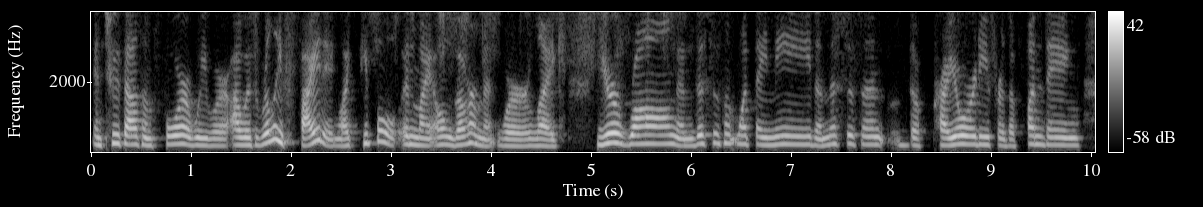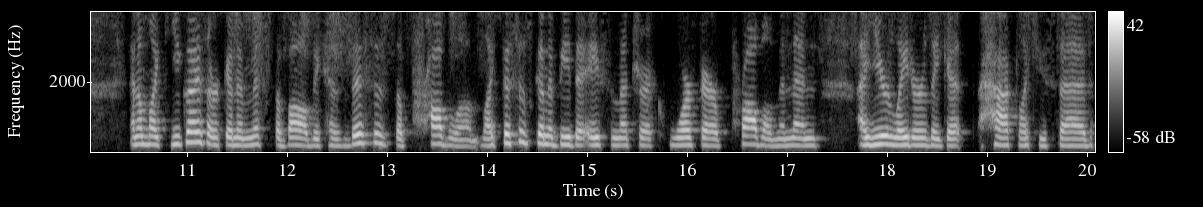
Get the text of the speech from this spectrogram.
in 2004 we were i was really fighting like people in my own government were like you're wrong and this isn't what they need and this isn't the priority for the funding and i'm like you guys are going to miss the ball because this is the problem. Like this is going to be the asymmetric warfare problem. And then a year later they get hacked like you said.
